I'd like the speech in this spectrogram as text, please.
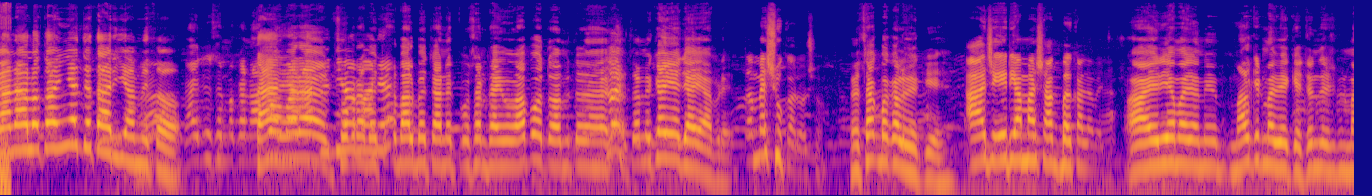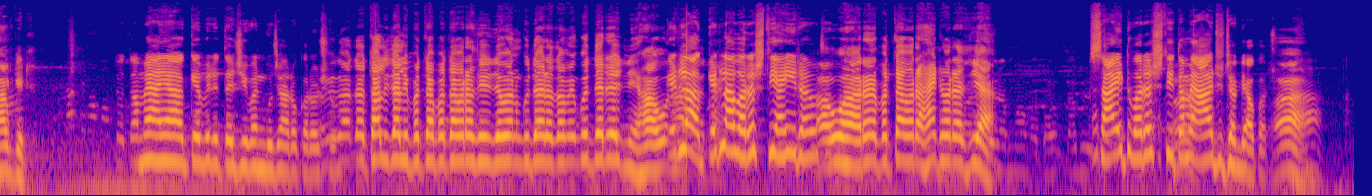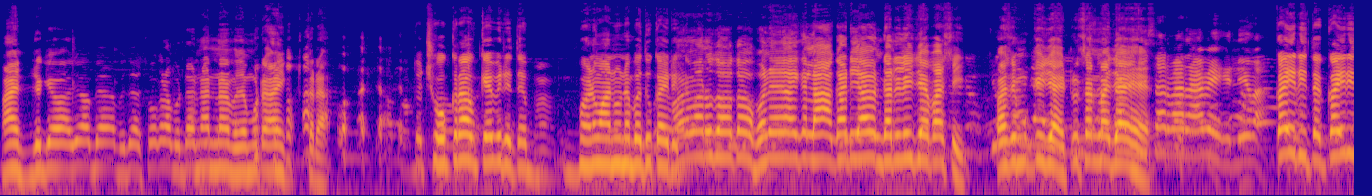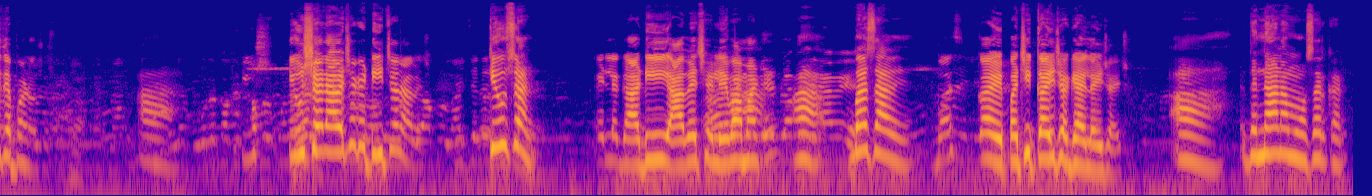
મકાન આલો તો અહીંયા જતા રહ્યા અમે તો. અમારા છોકરા બચ્ચા બાલ બચ્ચાને પોષણ થાય આપો તો અમે તો તમે ક્યાં જાય આપણે? તમે શું કરો છો? શાક બકાલ વેચીએ. આ જ એરિયામાં શાક બકાલ આ એરિયામાં અમે માર્કેટમાં વેચીએ ચંદ્રેશ માર્કેટ. તો તમે અહીંયા કેવી રીતે જીવન ગુજારો કરો છો? ચાલી ચાલી પચાસ પચાસ વર્ષથી જવાનું ગુજારો તો અમે ગુજારે જ નહીં. હા કેટલા કેટલા વર્ષથી અહીં રહ્યો હા પચાસ વર્ષ સાઠ વર્ષ થયા. સાઠ વર્ષથી તમે આ જ જગ્યા પર હા. આ જગ્યા બે બધા છોકરા બધા નાના નાના બધા મોટા અહીં કરા. તો છોકરાઓ કેવી રીતે ભણવાનું ને બધું કઈ રીતે? ભણવાનું તો હતો ભણે કે લા ગાડી આવે ને ગાડી લઈ જાય પાછી. પાછી મૂકી જાય ટ્યુશનમાં જાય હે. સરવાર આવે હે લેવા. કઈ રીતે કઈ રીતે ભણો છો? ટ્યુશન આવે છે કે ટીચર આવે છે? ટ્યુશન. એટલે ગાડી આવે છે લેવા માટે? હા બસ આવે. બસ? કઈ પછી કઈ જગ્યાએ લઈ જાય છે? આ નાના મો સરકાર.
